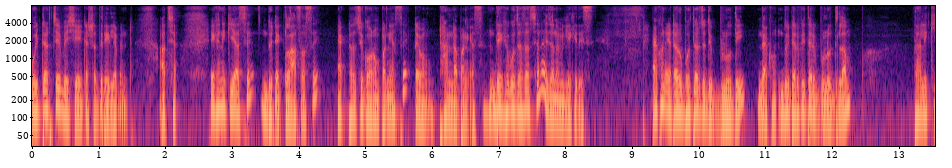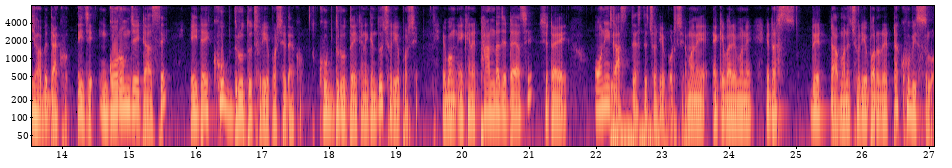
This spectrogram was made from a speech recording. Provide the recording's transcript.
ওইটার চেয়ে বেশি এইটার সাথে রিলেভেন্ট আচ্ছা এখানে কি আছে? দুইটা গ্লাস আছে, একটা হচ্ছে গরম পানি আছে, একটা এবং ঠান্ডা পানি আছে। দেখে বোঝা যাচ্ছে না? এই জন্য আমি লিখে দিচ্ছি এখন এটার ভিতরে যদি ব্লু দিই দেখো দুইটার ভিতরে ব্লু দিলাম, তাহলে কি হবে? দেখো, এই যে গরম যেইটা আছে, এইটাই খুব দ্রুত ছড়িয়ে পড়ছে, দেখো। খুব দ্রুত এখানে কিন্তু ছড়িয়ে পড়ছে এবং এখানে ঠান্ডা যেটা আছে সেটাই অনেক আস্তে আস্তে ছড়িয়ে পড়ছে। মানে একেবারে মানে এটা রেটটা মানে ছড়িয়ে পড়ার রেটটা খুবই স্লো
